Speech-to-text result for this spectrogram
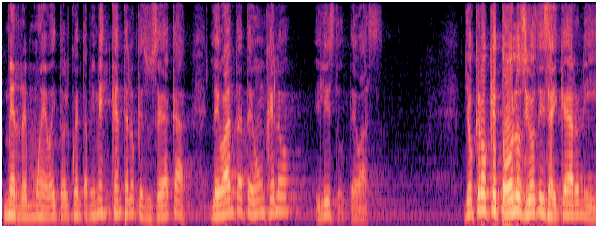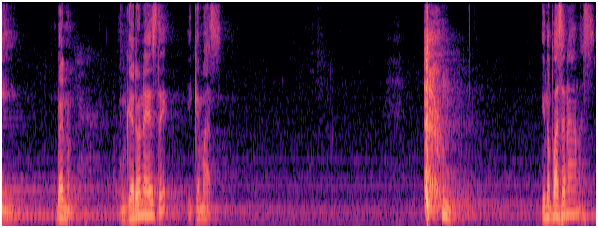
me remueva y todo el cuento. A mí me encanta lo que sucede acá. Levántate, úngelo y listo, te vas. Yo creo que todos los hijos de Isaí quedaron y, bueno, ungieron este y qué más. y no pasa nada más.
